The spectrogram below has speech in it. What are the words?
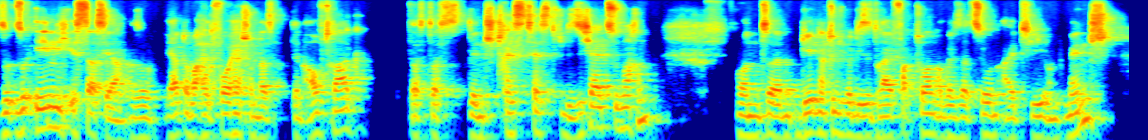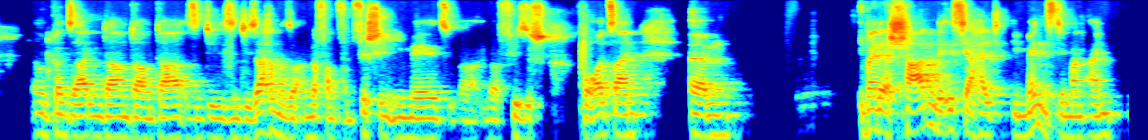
So, so ähnlich ist das ja. Also ihr habt aber halt vorher schon das, den Auftrag, dass das, den Stresstest für die Sicherheit zu machen. Und ähm, geht natürlich über diese drei Faktoren, Organisation, IT und Mensch und können sagen, da und da und da sind die, sind die Sachen, also angefangen von Phishing-E-Mails über, über physisch vor Ort sein. Ähm, ich meine, der Schaden, der ist ja halt immens, den man einem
